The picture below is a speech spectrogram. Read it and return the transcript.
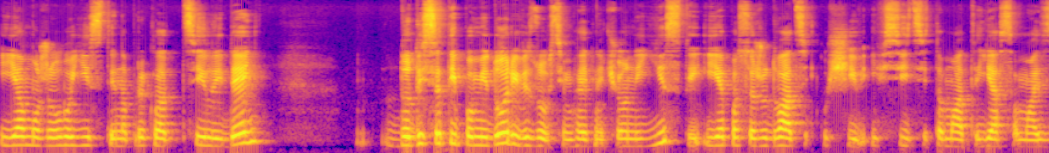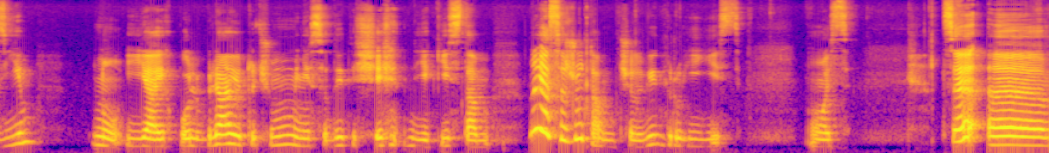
і я можу його їсти, наприклад, цілий день до 10 помідорів і зовсім геть нічого не їсти. І я посажу 20 кущів, і всі ці томати я сама з'їм. Ну, і я їх полюбляю, то чому мені садити ще якісь там. Ну, я сажу там, чоловік другий їсть. Ось. Це е,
